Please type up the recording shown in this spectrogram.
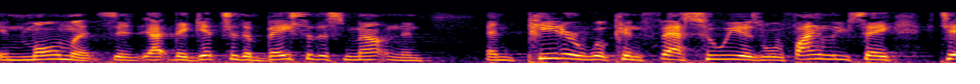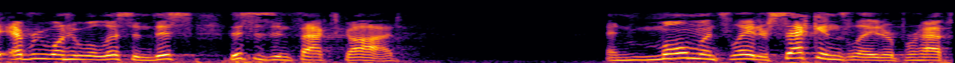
In moments, uh, they get to the base of this mountain, and, and Peter will confess who he is. Will finally say to everyone who will listen, this, this is in fact God. And moments later, seconds later perhaps,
